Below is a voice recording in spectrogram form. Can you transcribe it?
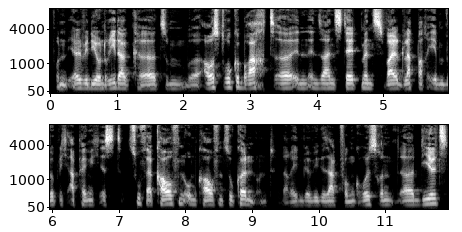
von Elvedi und Riedak äh, zum äh, Ausdruck gebracht äh, in, in seinen Statements, weil Gladbach eben wirklich abhängig ist, zu verkaufen, um kaufen zu können. Und da reden wir, wie gesagt, von größeren äh, Deals.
